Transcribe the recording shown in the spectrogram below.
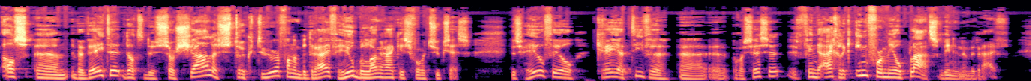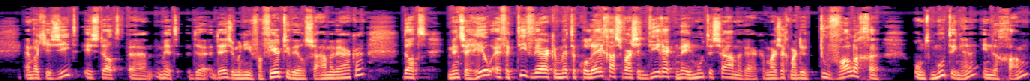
als uh, we weten dat de sociale structuur van een bedrijf heel belangrijk is voor het succes. Dus heel veel creatieve uh, uh, processen vinden eigenlijk informeel plaats binnen een bedrijf. En wat je ziet is dat uh, met de, deze manier van virtueel samenwerken, dat mensen heel effectief werken met de collega's waar ze direct mee moeten samenwerken. Maar zeg maar de toevallige ontmoetingen in de gang,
